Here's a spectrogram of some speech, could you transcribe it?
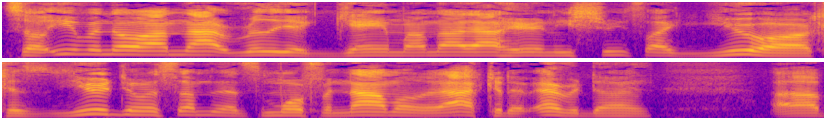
so even though I'm not really a gamer, I'm not out here in these streets like you are, because you're doing something that's more phenomenal than I could have ever done. Uh,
